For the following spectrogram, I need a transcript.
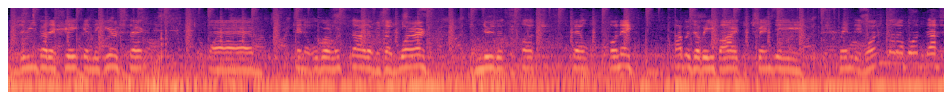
There's a wee bit of shake in the gear stick um, kind of overlooked that. I was aware and knew that the clutch felt funny. That was a way back 2021 when I bought this.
